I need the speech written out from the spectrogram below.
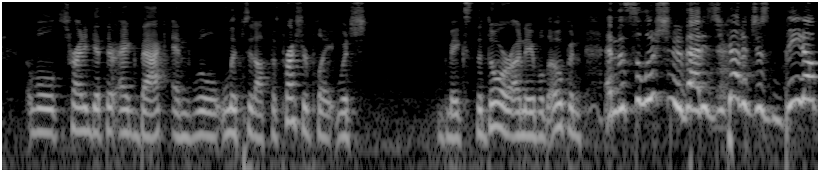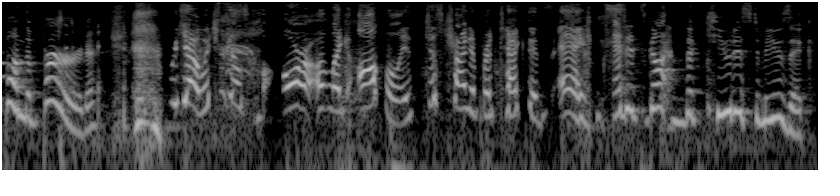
will try to get their egg back and will lift it off the pressure plate, which makes the door unable to open. And the solution to that is you got to just beat up on the bird. yeah, which feels or like awful. It's just trying to protect its eggs. and it's got the cutest music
